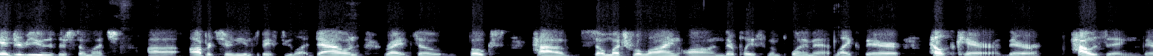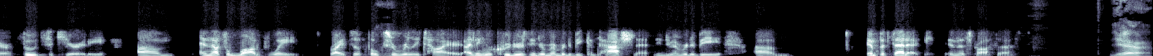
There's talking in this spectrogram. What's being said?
interviews, there's so much uh, opportunity and space to be let down, right? So folks have so much relying on their place of employment, like their healthcare, their housing, their food security, um, and that's a lot of weight, right? So folks are mm-hmm. really tired. I think recruiters need to remember to be compassionate, need to remember to be um, empathetic in this process. Yeah,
